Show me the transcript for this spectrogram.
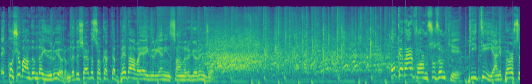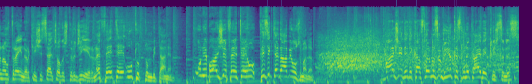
Ve koşu bandında yürüyorum ve dışarıda sokakta bedavaya yürüyen insanları görünce... kadar formsuzum ki PT yani personal trainer kişisel çalıştırıcı yerine FTU tuttum bir tane. O ne Bayce FTU? Fizik tedavi uzmanı. Bayce dedi kaslarınızın büyük kısmını kaybetmişsiniz.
